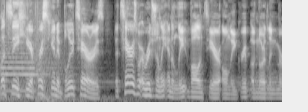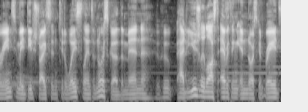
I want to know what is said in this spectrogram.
Let's see here. First unit, Blue Terrors. The Terrors were originally an elite volunteer-only group of Nordland Marines who made deep strikes into the wastelands of Norsca. The men who had usually lost everything in Norscan raids,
